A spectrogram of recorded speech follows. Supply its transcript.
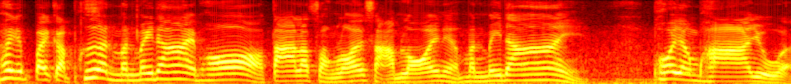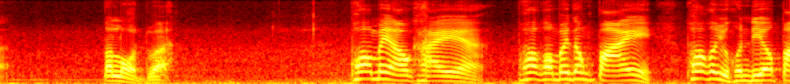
ถ้าไปกับเพื่อนมันไม่ได้พ่อตาละสองร้อยสามร้อยเนี่ย มันไม่ได้ พ่อยังพาอยู่อะ ตลดว่ะ พ่อไม่เอาใครอะ พ่อก็ไม่ต้องไป พ่อก็อยู่คนเดียวไป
